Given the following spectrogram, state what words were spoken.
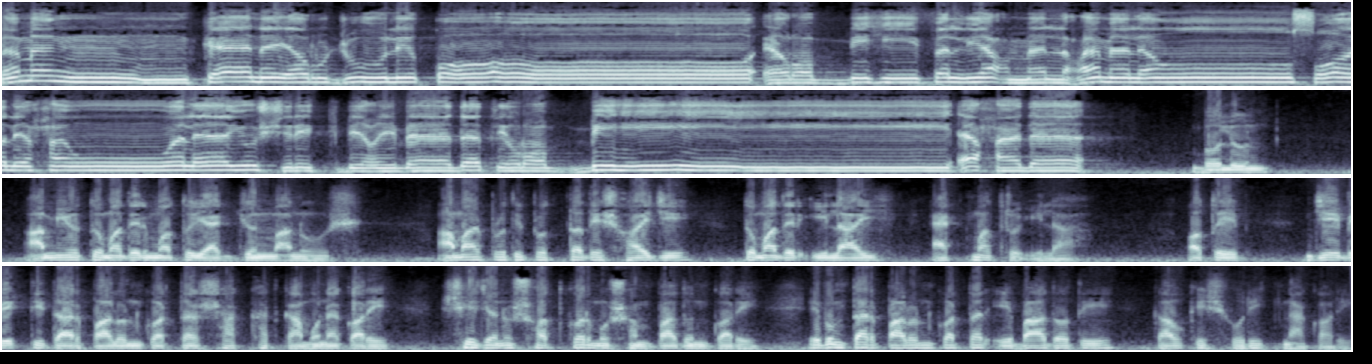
فمن كان يرجو لقاء ربه فليعمل عملا صالحا ولا يشرك بعبادة ربه أحدا বলুন আমিও তোমাদের মতোই একজন মানুষ আমার প্রতি প্রত্যাদেশ হয় যে তোমাদের ইলাই একমাত্র ইলাহ অতএব যে ব্যক্তি তার পালনকর্তার সাক্ষাৎ কামনা করে সে যেন সৎকর্ম সম্পাদন করে এবং তার পালনকর্তার এবাদতে কাউকে শরিক না করে।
